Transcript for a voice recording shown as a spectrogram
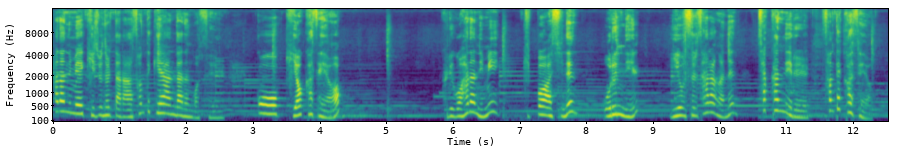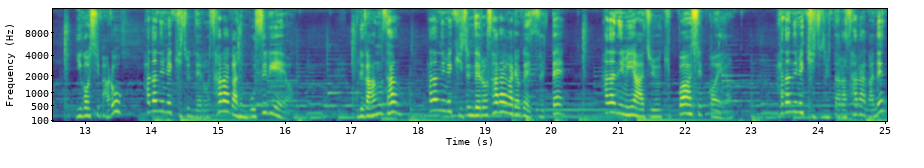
하나님의 기준을 따라 선택해야 한다는 것을 꼭 기억하세요. 그리고 하나님이 기뻐하시는 옳은 일, 이웃을 사랑하는 착한 일을 선택하세요. 이것이 바로 하나님의 기준대로 살아가는 모습이에요. 우리가 항상 하나님의 기준대로 살아가려고 했을 때 하나님이 아주 기뻐하실 거예요. 하나님의 기준을 따라 살아가는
